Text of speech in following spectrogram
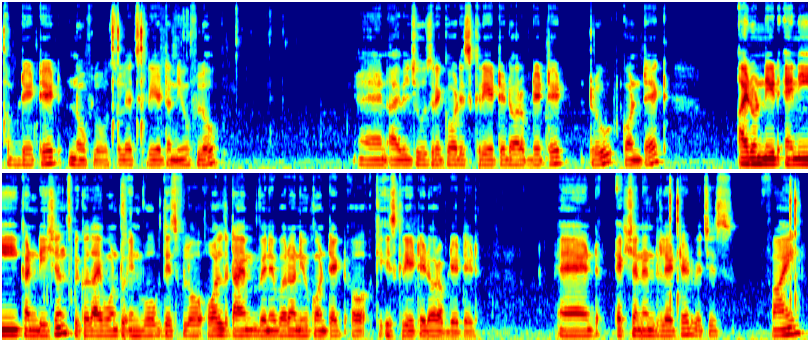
updated no flow so let's create a new flow and I will choose record is created or updated true contact I don't need any conditions because I want to invoke this flow all the time whenever a new contact is created or updated and action and related which is fine.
